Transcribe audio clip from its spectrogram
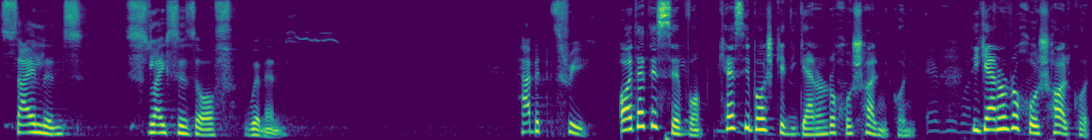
Silence slices off women. Habit three. عادت سوم کسی باش که دیگران را خوشحال می کنی. دیگران را خوشحال کن.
